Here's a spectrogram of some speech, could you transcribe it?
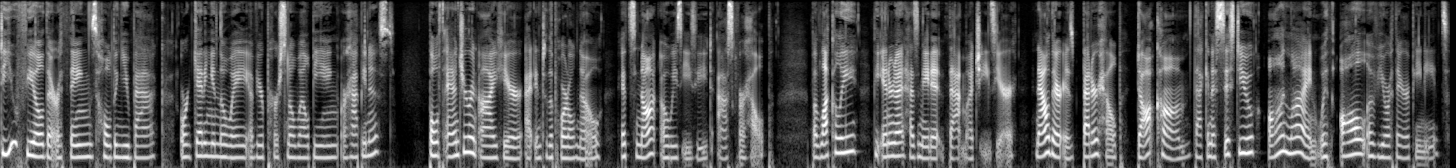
Do you feel there are things holding you back or getting in the way of your personal well being or happiness? Both Andrew and I here at Into the Portal know it's not always easy to ask for help. But luckily, the internet has made it that much easier. Now there is BetterHelp.com that can assist you online with all of your therapy needs.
